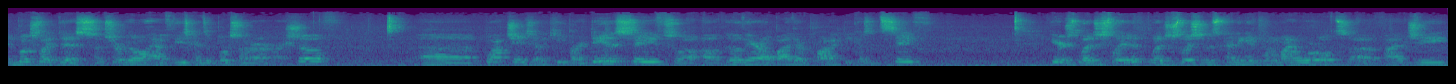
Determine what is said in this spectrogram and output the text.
In books like this, I'm sure we all have these kinds of books on our, our shelf. Uh, blockchain's going to keep our data safe, so I'll, I'll, go there, I'll buy their product because it's safe. Here's legislative legislation that's pending in one of my worlds, uh, 5G.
